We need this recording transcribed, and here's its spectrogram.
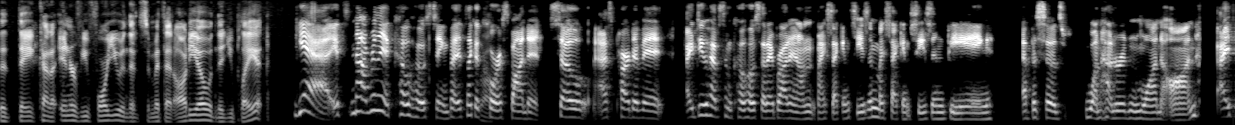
that they kind of interview for you and then submit that audio and then you play it. Yeah, it's not really a co-hosting, but it's like a wow. correspondent. So as part of it, I do have some co-hosts that I brought in on my second season. My second season being episodes 101 on. I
